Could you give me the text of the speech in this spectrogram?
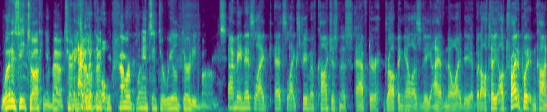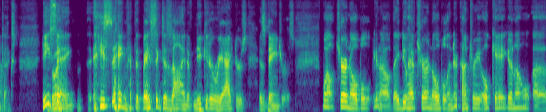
What is he talking about? Turning other countries' power plants into real dirty bombs. I mean, it's like that's like stream of consciousness after dropping LSD. I have no idea, but I'll tell you. I'll try to put it in context. He's Go saying ahead. he's saying that the basic design of nuclear reactors is dangerous. Well, Chernobyl, you know, they do have Chernobyl in their country. Okay, you know, uh,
